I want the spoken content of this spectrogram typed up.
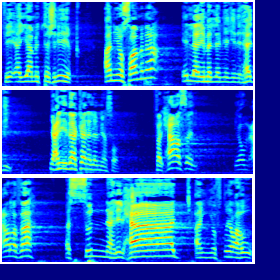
في أيام التشريق أن يصمن إلا لمن لم يجد الهدي يعني إذا كان لم يصم فالحاصل يوم عرفة السنة للحاج أن يفطره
